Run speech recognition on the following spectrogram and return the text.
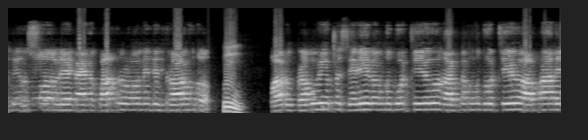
తినో లేక ఆయన పాత్రలోనిది త్రాగునో ఉమ్, వాడు ప్రభు యొక్క శరీరమును గూర్చి రక్తమును గూర్చి అపరాధి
